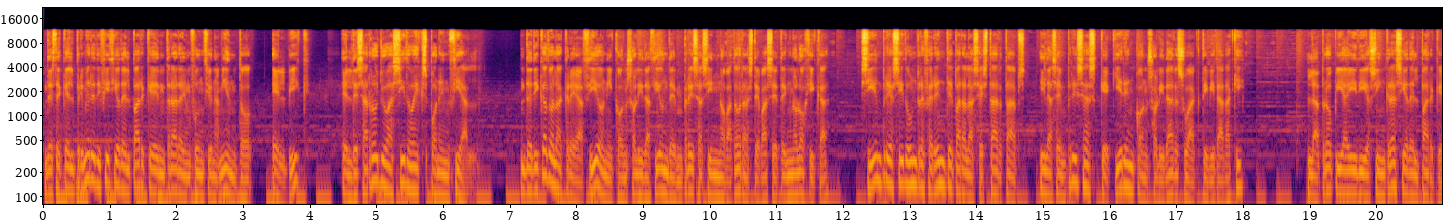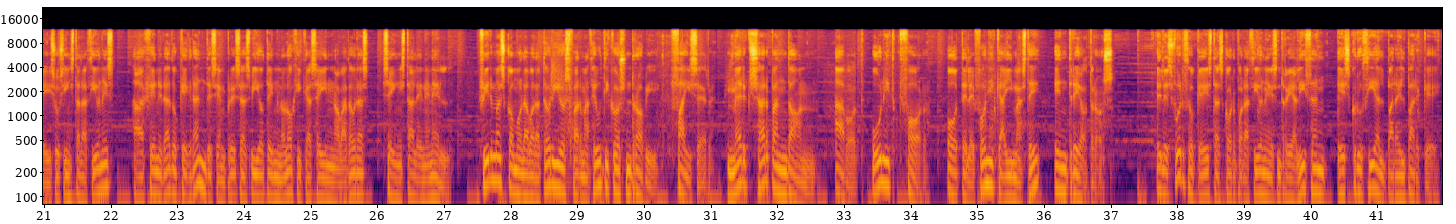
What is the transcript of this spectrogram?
Desde que el primer edificio del parque entrara en funcionamiento, el BIC, el desarrollo ha sido exponencial dedicado a la creación y consolidación de empresas innovadoras de base tecnológica, siempre ha sido un referente para las startups y las empresas que quieren consolidar su actividad aquí. La propia idiosincrasia del parque y sus instalaciones ha generado que grandes empresas biotecnológicas e innovadoras se instalen en él. Firmas como laboratorios farmacéuticos Robi, Pfizer, Merck Sharp Down, Abbott, Unit 4, o Telefónica I+D, entre otros. El esfuerzo que estas corporaciones realizan es crucial para el parque.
